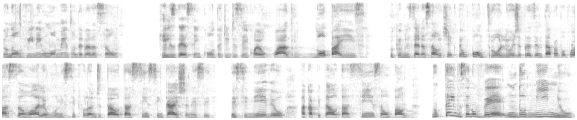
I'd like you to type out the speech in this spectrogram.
Eu não vi em nenhum momento uma declaração que eles dessem conta de dizer qual é o quadro no país, porque o Ministério da Saúde tinha que ter um controle hoje, apresentar para a população, olha, o município fulano de tal está assim, se encaixa nesse, nesse nível, a capital está assim, São Paulo... Não tem, você não vê um domínio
